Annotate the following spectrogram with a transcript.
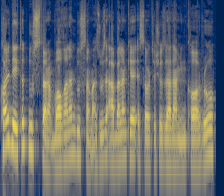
کار دیتا دوست دارم. واقعا هم دوست دارم. از روز اولم که استارتش رو زدم این کار رو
